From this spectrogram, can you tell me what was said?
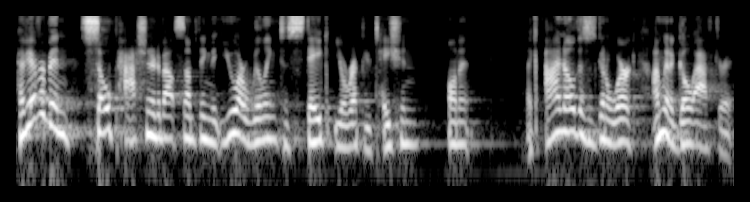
Have you ever been so passionate about something that you are willing to stake your reputation on it? Like, I know this is going to work. I'm going to go after it.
